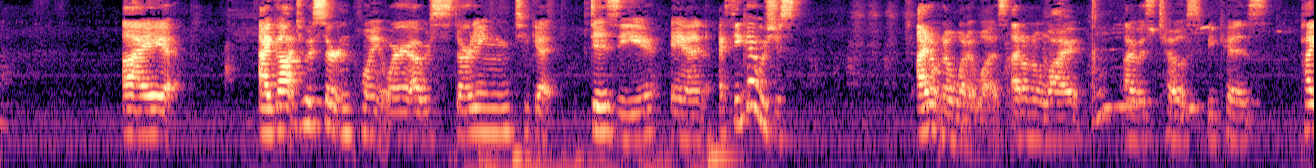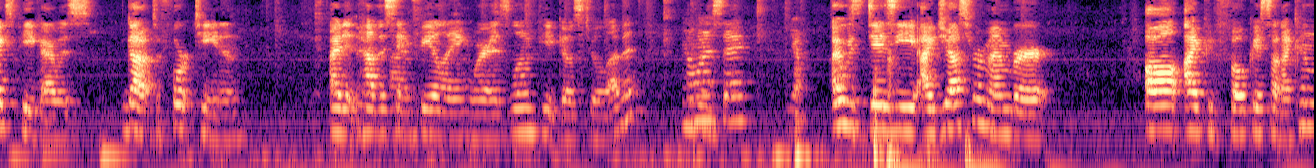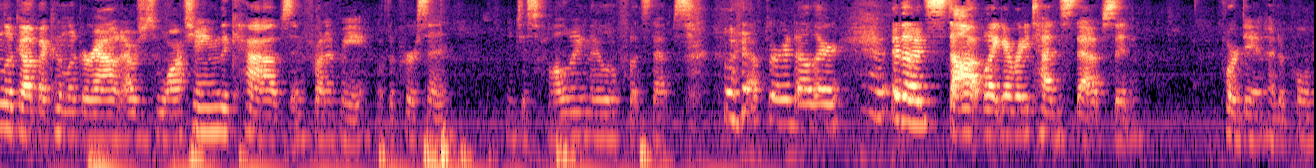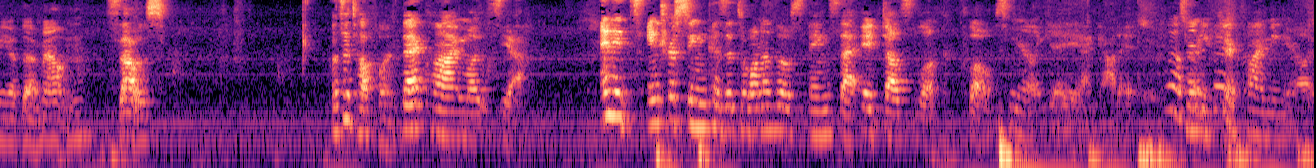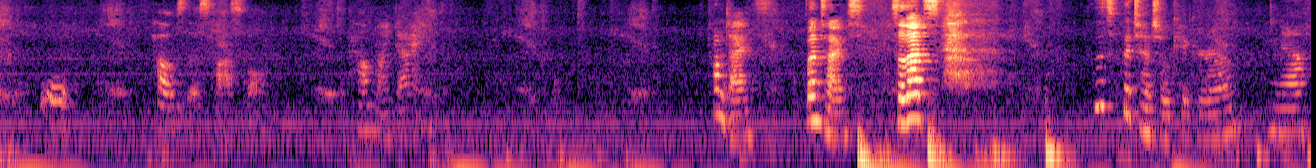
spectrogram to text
I I got to a certain point where I was starting to get dizzy and I think I was just I don't know what it was. I don't know why I was toast because Pikes Peak I was got up to 14 and I didn't have the same feeling whereas Lone Peak goes to 11. I want to mm-hmm. say. Yeah. I was dizzy. I just remember all I could focus on. I couldn't look up. I couldn't look around. I was just watching the calves in front of me of the person and just following their little footsteps one after another. And then I'd stop like every 10 steps and poor Dan had to pull me up that mountain. So that was that's a tough one. That climb was yeah, and it's interesting because it's one of those things that it does look close, and you're like, yeah, yeah, I got it. So when you there. keep climbing, you're like, oh, how is this possible? How am I dying? Sometimes. Fun times. So that's that's a potential kicker out. Yeah.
